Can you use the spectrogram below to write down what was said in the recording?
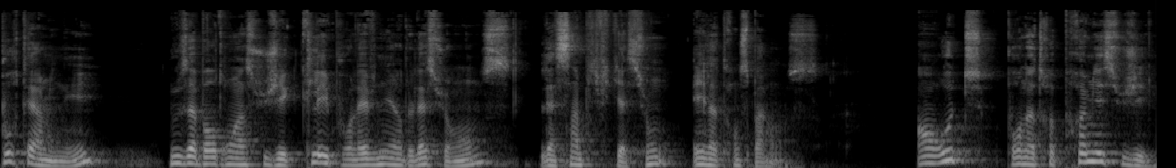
Pour terminer, nous aborderons un sujet clé pour l'avenir de l'assurance, la simplification et la transparence. En route pour notre premier sujet.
